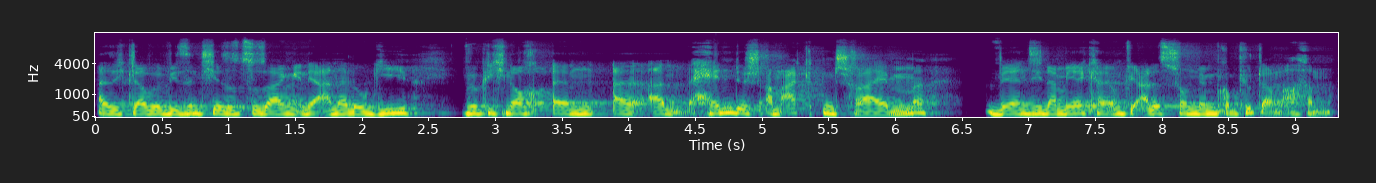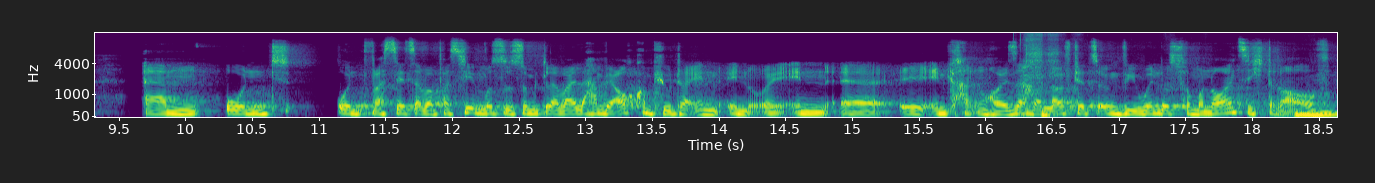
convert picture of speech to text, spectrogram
also ich glaube, wir sind hier sozusagen in der Analogie wirklich noch ähm, äh, händisch am Akten schreiben, während sie in Amerika irgendwie alles schon mit dem Computer machen. Ähm, und und was jetzt aber passieren muss, ist so mittlerweile haben wir auch Computer in, in, in, äh, in Krankenhäusern. Da läuft jetzt irgendwie Windows 95 drauf. Mhm.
